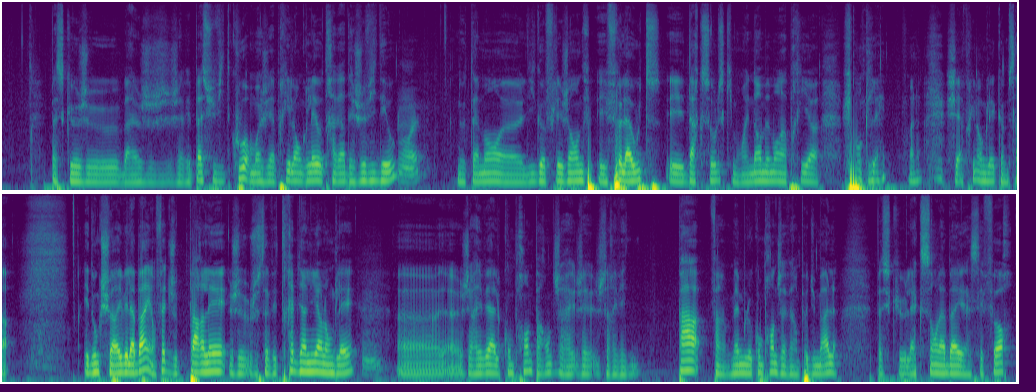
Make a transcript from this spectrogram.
Parce que je bah, j'avais pas suivi de cours. Moi, j'ai appris l'anglais au travers des jeux vidéo Ouais. notamment euh, League of Legends et Fallout et Dark Souls qui m'ont énormément appris euh, l'anglais. Voilà, j'ai appris l'anglais comme ça. Et donc je suis arrivé là-bas et en fait je parlais, je, je savais très bien lire l'anglais, Mhm. euh, j'arrivais à le comprendre. Par contre, j'arri- j'arri- j'arrivais pas, enfin même le comprendre, j'avais un peu du mal parce que l'accent là-bas est assez fort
